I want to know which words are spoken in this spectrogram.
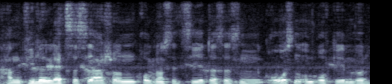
haben viele letztes Jahr schon prognostiziert, dass es einen großen Umbruch geben wird.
